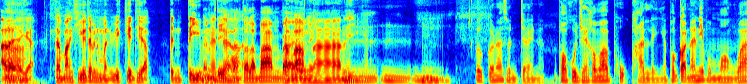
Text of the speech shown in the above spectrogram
อะไรอย่างเงี้ยแต่บางทีก็จะเป็นเหมือนวิกเกนที่แบบเป็นธีมเป็นในธีมแต่ขอละงแต่ละบ้ามไปอัลบั้มอะไรนะเงี้ยอะไรอย่างเงี้ยอืมอืมอือืมมเออก็น่าสนใจนะพอคุณใช้คำว่าผูกพันอะไรเงี้ยเพราะก่อนหน้านี้ผมมองว่า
